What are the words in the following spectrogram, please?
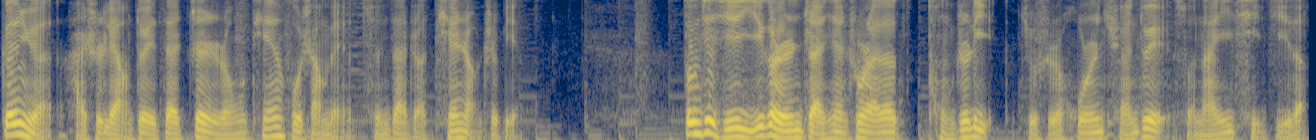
根源还是两队在阵容天赋上面存在着天壤之别。东契奇一个人展现出来的统治力，就是湖人全队所难以企及的。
